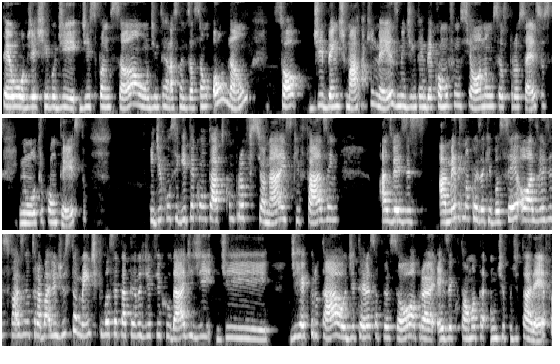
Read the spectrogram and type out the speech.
ter o objetivo de, de expansão, de internacionalização ou não, só de benchmarking mesmo, de entender como funcionam os seus processos em um outro contexto, e de conseguir ter contato com profissionais que fazem, às vezes, a mesma coisa que você, ou às vezes fazem o trabalho justamente que você está tendo dificuldade de, de, de, recrutar ou de ter essa pessoa para executar uma, um tipo de tarefa.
